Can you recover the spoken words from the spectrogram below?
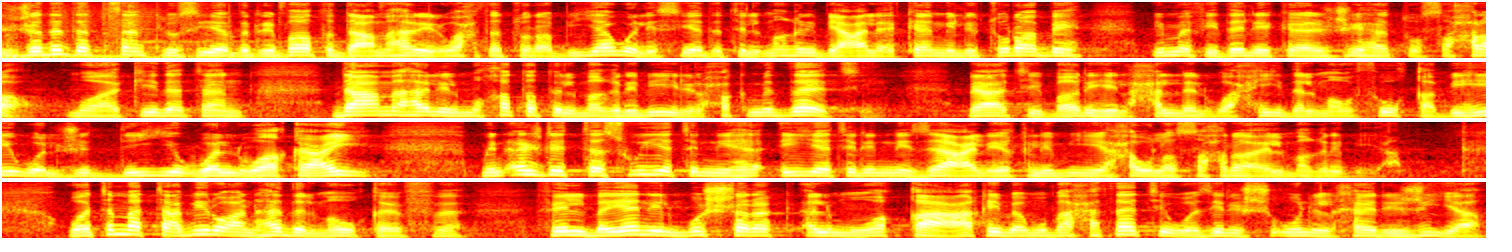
جددت سانت لوسيا بالرباط دعمها للوحدة الترابية ولسيادة المغرب على كامل ترابه بما في ذلك جهة الصحراء مؤكدة دعمها للمخطط المغربي للحكم الذاتي باعتباره الحل الوحيد الموثوق به والجدي والواقعي من أجل التسوية النهائية للنزاع الإقليمي حول الصحراء المغربية. وتم التعبير عن هذا الموقف في البيان المشترك الموقع عقب مباحثات وزير الشؤون الخارجية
